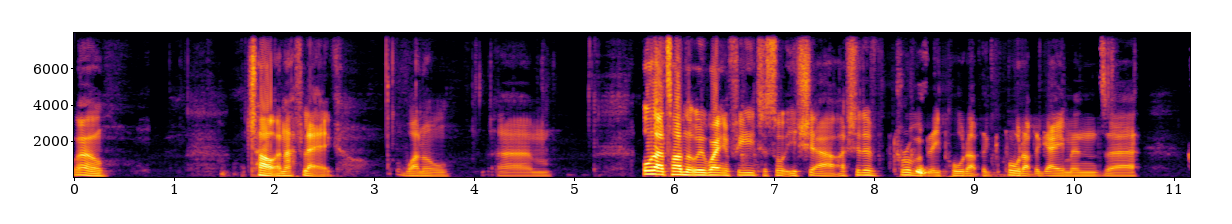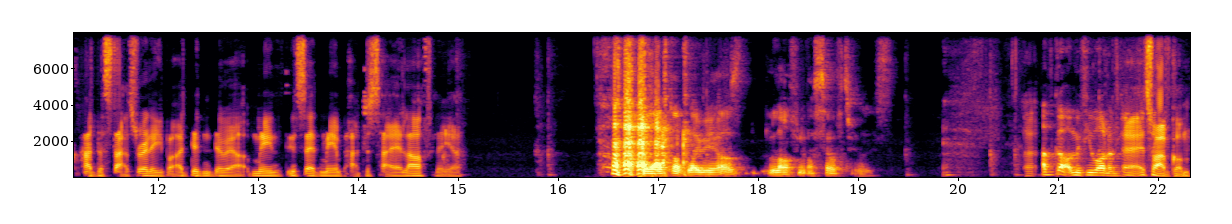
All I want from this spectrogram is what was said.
Well, Charlton Athletic, one all. Um, all that time that we were waiting for you to sort your shit out, I should have probably pulled up the pulled up the game and uh, had the stats ready, but I didn't do it. I mean, instead, me and Pat just sat here laughing at you. Yeah, I can't blame you. I was laughing at myself, to be honest. I've got them if you want them. Uh, it's right, I've gone.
